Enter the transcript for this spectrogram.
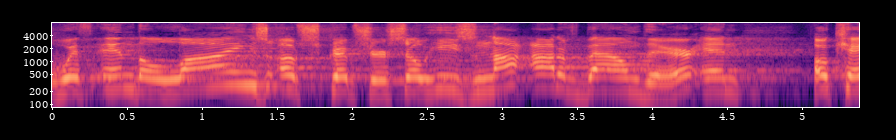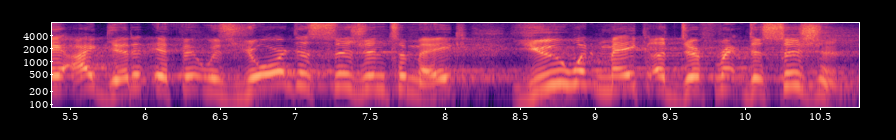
within the lines of Scripture, so he's not out of bound there. And okay, I get it. If it was your decision to make, you would make a different decision.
